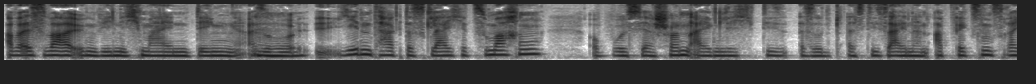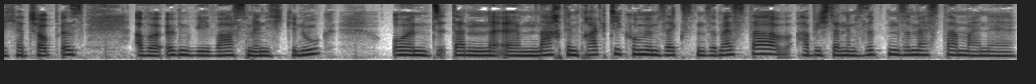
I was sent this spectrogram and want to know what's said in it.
aber es war irgendwie nicht mein Ding. Also mhm. jeden Tag das Gleiche zu machen, obwohl es ja schon eigentlich die, also als Designer ein abwechslungsreicher Job ist, aber irgendwie war es mir nicht genug. Und dann ähm, nach dem Praktikum im sechsten Semester habe ich dann im siebten Semester meine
